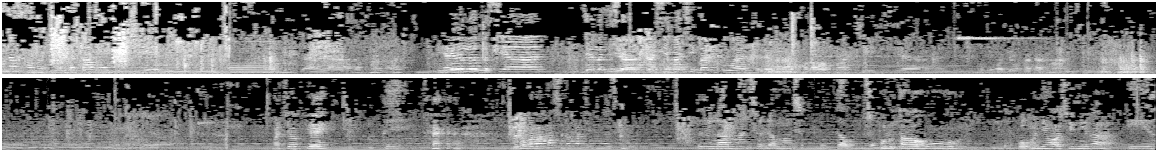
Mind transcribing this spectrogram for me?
Mana kamu ada tamu Oh, dia lah kesian. Dia lah kesian Iya. mau kasih makcik bantuan. melawat makcik, ya. Bagaimana keadaan? Ya. Makcik oke. Okey. Berapa lama sudah makcik tinggal sini? Eh, lama sudah masuk 10 tahun. 10 tahun. Oh, menyewa sini lah. Iya.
